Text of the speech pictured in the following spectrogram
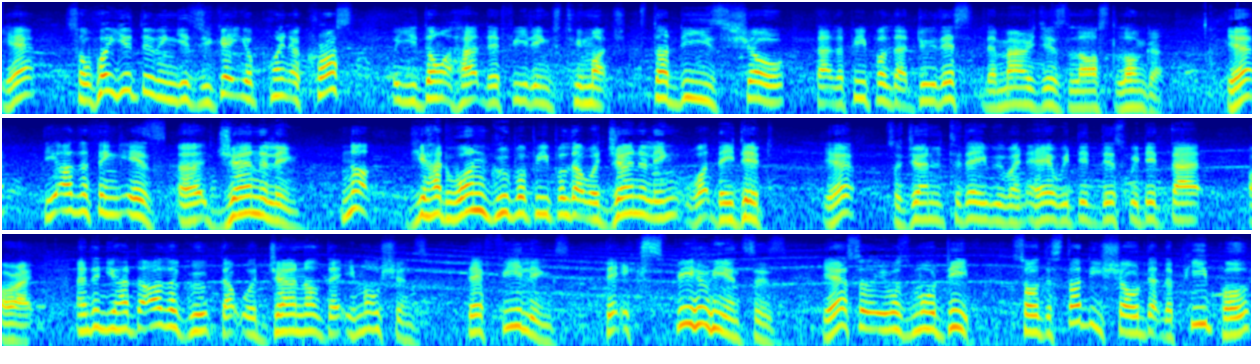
Yeah so what you're doing is you get your point across but you don't hurt their feelings too much. Studies show that the people that do this their marriages last longer. Yeah? The other thing is uh, journaling. Not you had one group of people that were journaling what they did. Yeah? So journal today we went here we did this we did that. All right. And then you had the other group that would journal their emotions their feelings their experiences. Yeah? So it was more deep. So the study showed that the people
